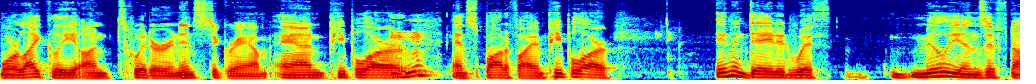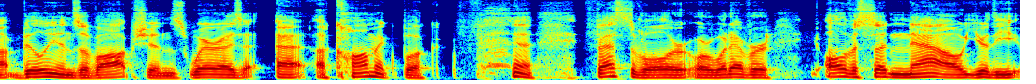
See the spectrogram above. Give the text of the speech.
more likely on Twitter and Instagram. And people are, mm-hmm. and Spotify, and people are inundated with millions, if not billions, of options. Whereas at a comic book festival or, or whatever, all of a sudden now you're the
